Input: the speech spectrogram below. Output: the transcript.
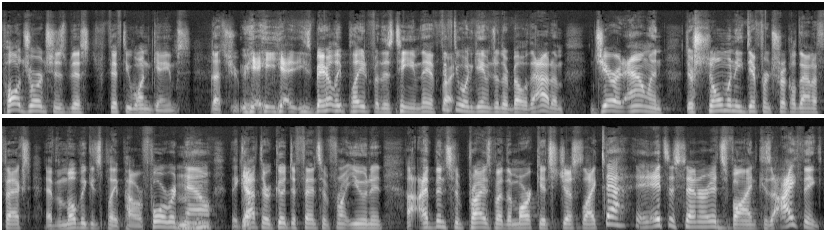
Paul George has missed 51 games. That's true. He, he- he's barely played for this team. They have 51 games under their belt without him. Jarrett Allen, there's so many different trickle down effects. Evan Mobley gets to play power forward now. They got their good defensive front unit. Uh, I've been surprised by the markets just like that. It's a center. It's fine because I think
